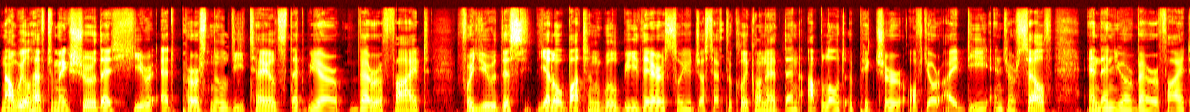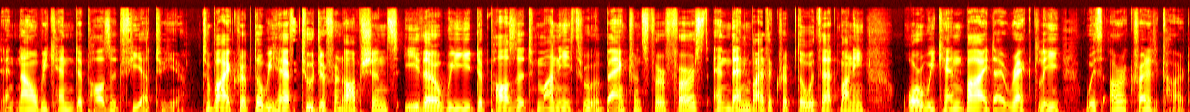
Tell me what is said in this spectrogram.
Now we'll have to make sure that here at personal details that we are verified. For you, this yellow button will be there, so you just have to click on it, then upload a picture of your ID and yourself, and then you're verified, and now we can deposit fiat to here. To buy crypto, we have two different options. Either we deposit money through a bank transfer first and then buy the crypto with that money, or we can buy directly with our credit card.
